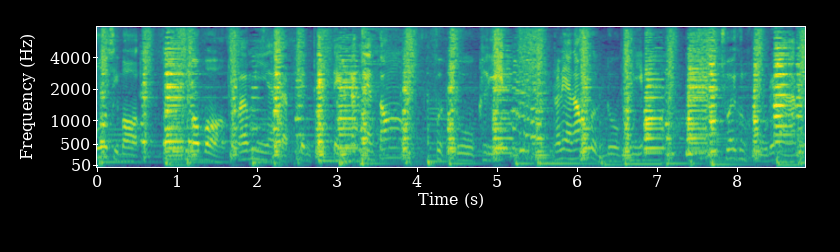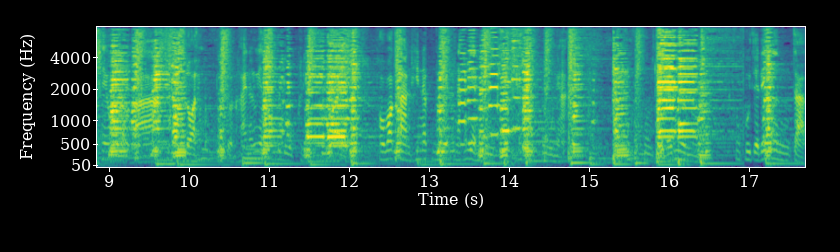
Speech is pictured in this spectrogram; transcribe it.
รูสิบอกสิบบอกว่ามีแบบเป็นเด็กนักเรียนต้องฝึกดูคลิปนักเรียนต้องฝึกดูคลิป ช่วยคุณครูด้วยนะไม่ใช่ว่าแบบว่ารอให้คุณครูจดให้นักเรียนต้องไปดูคลิปด้วยเพราะว่าการที่นักเรียนนักเรียนดูคลิปให้คุณครูเนี่ยคุณครูจะได้เงินคุณครูจะได้เงินจาก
